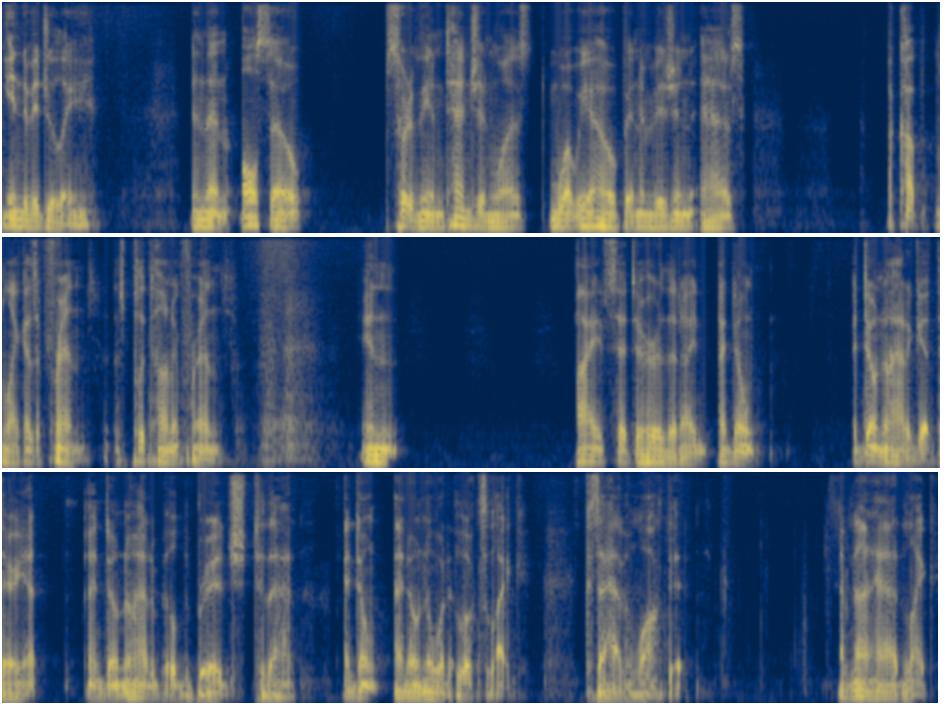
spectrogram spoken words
individually. And then also, sort of the intention was what we hope and envision as a couple, like as a friend, as platonic friends. And I said to her that I, I don't, I don't know how to get there yet. I don't know how to build the bridge to that. I don't, I don't know what it looks like because I haven't walked it. I've not had like,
